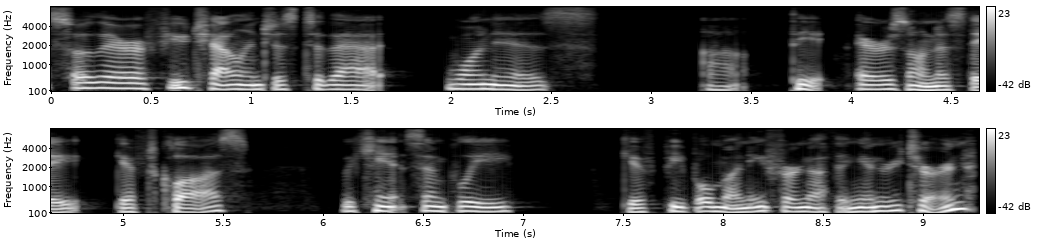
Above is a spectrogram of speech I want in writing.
so there are a few challenges to that. One is uh, the Arizona state gift clause. We can't simply give people money for nothing in return.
